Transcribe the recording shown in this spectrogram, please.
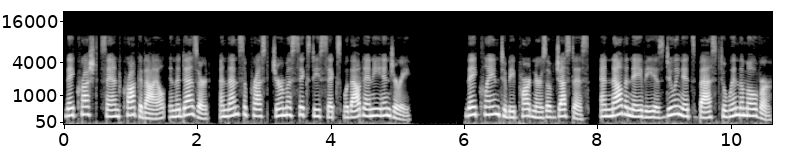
they crushed Sand Crocodile in the desert, and then suppressed Germa 66 without any injury. They claim to be partners of justice, and now the Navy is doing its best to win them over.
